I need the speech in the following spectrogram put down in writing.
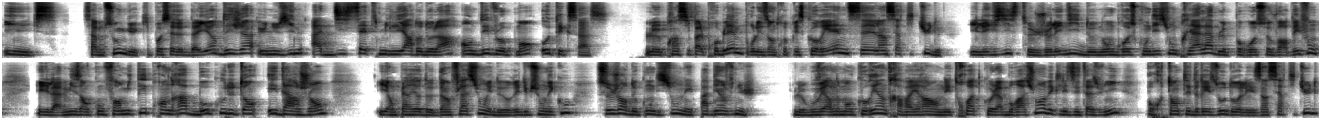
Hynix. Samsung qui possède d'ailleurs déjà une usine à 17 milliards de dollars en développement au Texas. Le principal problème pour les entreprises coréennes, c'est l'incertitude. Il existe, je l'ai dit, de nombreuses conditions préalables pour recevoir des fonds, et la mise en conformité prendra beaucoup de temps et d'argent, et en période d'inflation et de réduction des coûts, ce genre de conditions n'est pas bienvenu. Le gouvernement coréen travaillera en étroite collaboration avec les États-Unis pour tenter de résoudre les incertitudes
